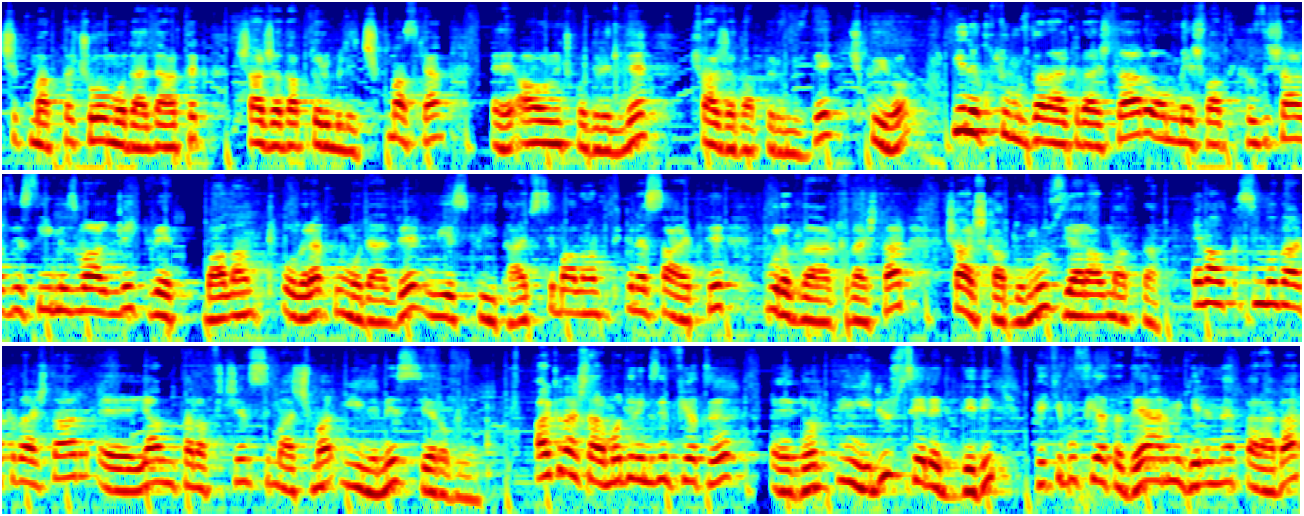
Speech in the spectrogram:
çıkmakta. Çoğu modelde artık şarj adaptörü bile çıkmazken e, A13 modelinde şarj adaptörümüz de çıkıyor. Yine kutumuzdan arkadaşlar 15 wattlık hızlı şarj desteğimiz var dedik ve bağlantı tip olarak bu modelde USB Type-C bağlantı tipine sahipti. Burada da arkadaşlar şarj kablomuz yer almakta. En alt kısımda da arkadaşlar e, yan taraf için sim açma iğnemiz yer alıyor. Arkadaşlar modelimizin fiyatı e, 4700 TL dedik. Peki bu fiyata değer mi? Gelin hep beraber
